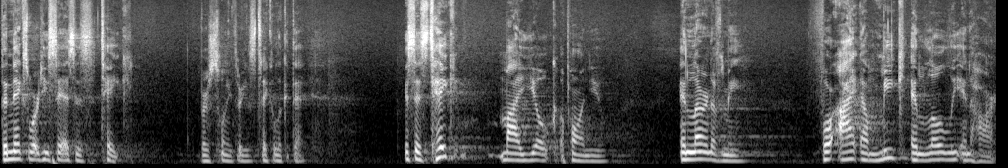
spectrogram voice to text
The next word He says is take. Verse 23, let's take a look at that. It says, Take my yoke upon you and learn of me, for I am meek and lowly in heart,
